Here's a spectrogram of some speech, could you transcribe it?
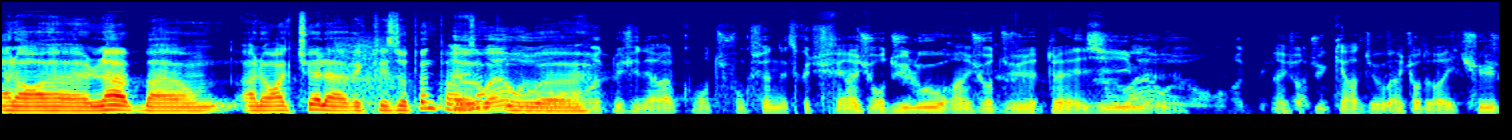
Alors euh, là, bah, à l'heure actuelle, avec les Open par euh, exemple ou, euh... en règle générale, comment tu fonctionnes? Est-ce que tu fais un jour du lourd, un jour du, de la gym, un jour du cardio, un jour de récup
